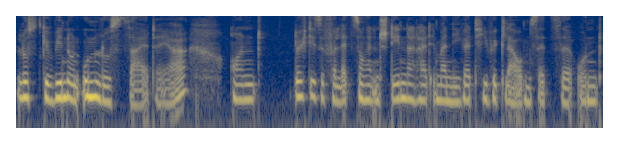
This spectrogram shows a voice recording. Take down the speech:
Lustgewinn- und Unlustseite, ja. Und durch diese Verletzungen entstehen dann halt immer negative Glaubenssätze und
